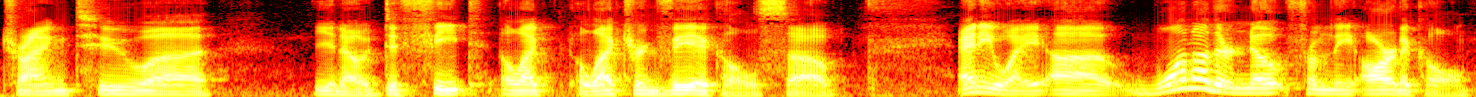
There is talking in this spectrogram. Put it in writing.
trying to uh, you know defeat elect- electric vehicles. So anyway, uh, one other note from the article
